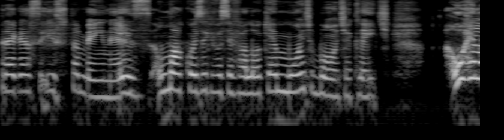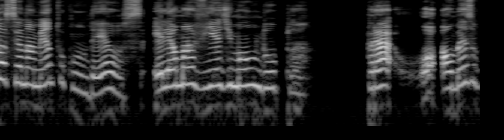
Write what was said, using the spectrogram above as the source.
pregam isso também, né? Uma coisa que você falou que é muito bom, Tia Cleide. O relacionamento com Deus, ele é uma via de mão dupla. Pra, ao mesmo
